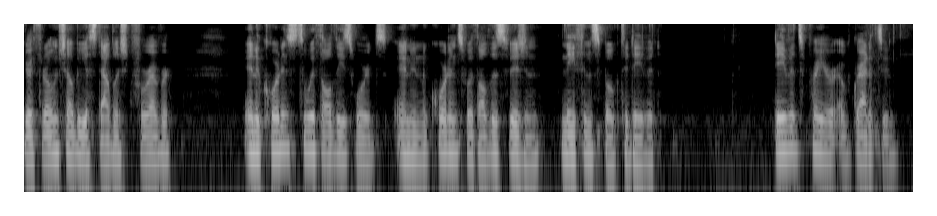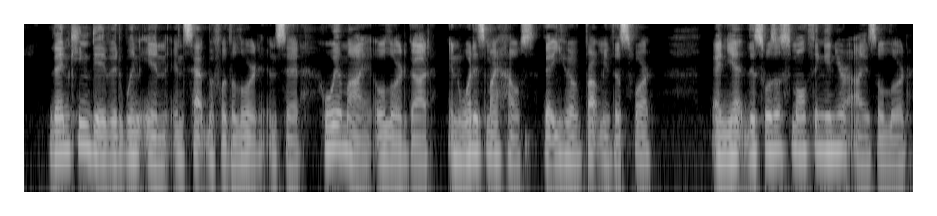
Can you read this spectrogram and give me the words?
Your throne shall be established forever. In accordance with all these words, and in accordance with all this vision, Nathan spoke to David. David's prayer of gratitude. Then King David went in and sat before the Lord, and said, Who am I, O Lord God, and what is my house, that you have brought me thus far? And yet this was a small thing in your eyes, O Lord.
